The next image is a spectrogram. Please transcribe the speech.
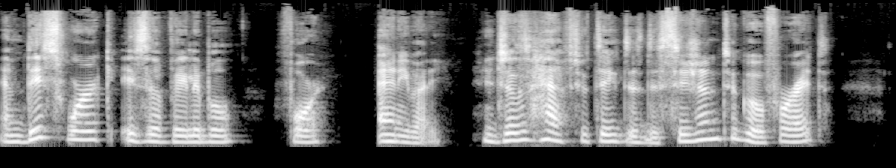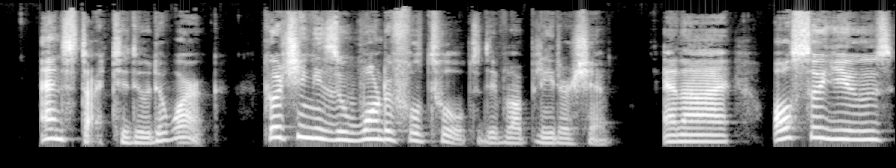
And this work is available for anybody. You just have to take the decision to go for it and start to do the work. Coaching is a wonderful tool to develop leadership. And I also use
